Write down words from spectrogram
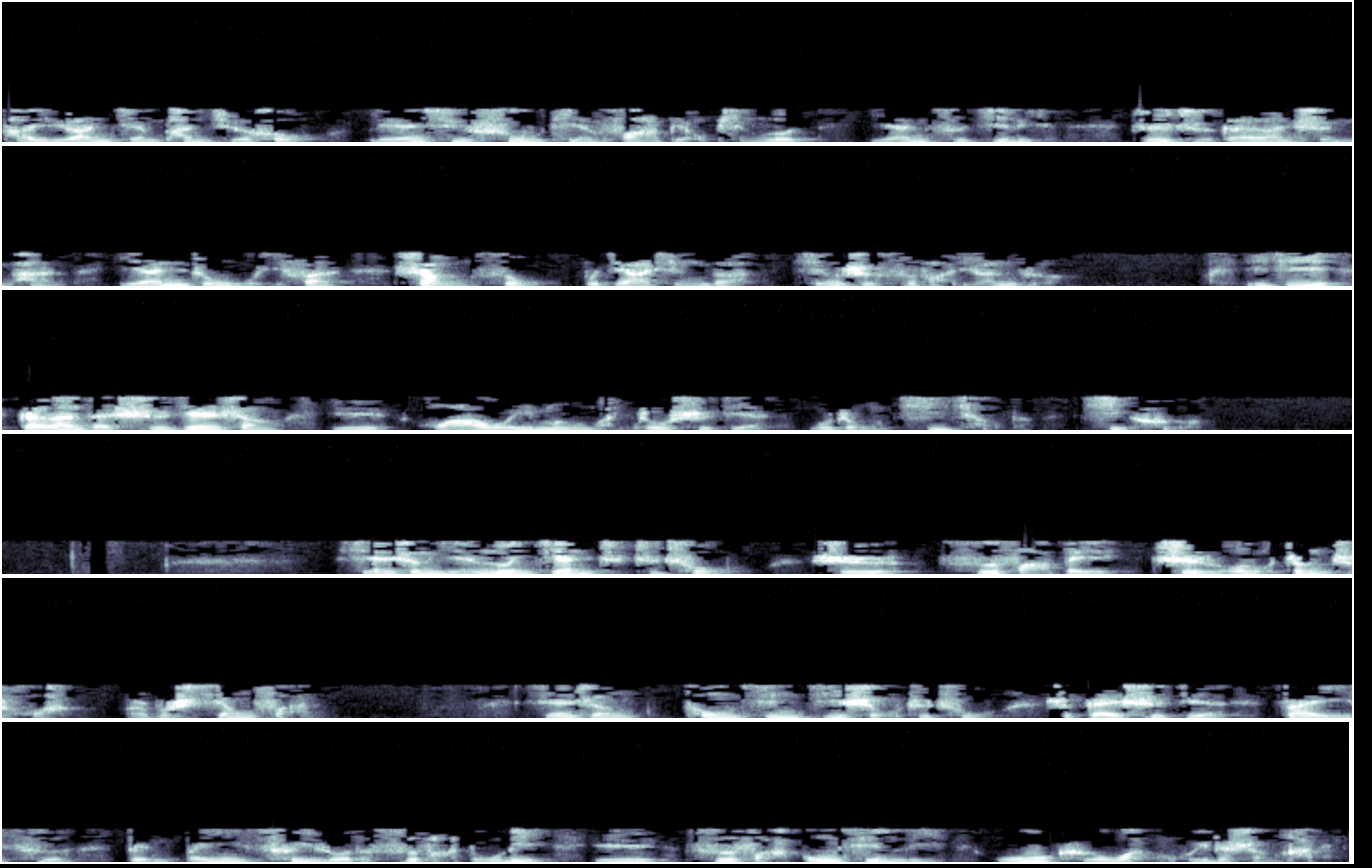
他于案件判决后，连续数天发表评论，言辞激烈，直指该案审判严重违反上诉不加刑的。刑事司法原则，以及该案在时间上与华为孟晚舟事件某种蹊跷的契合。先生言论见指之处是司法被赤裸裸政治化，而不是相反。先生痛心疾首之处是该事件再一次对本已脆弱的司法独立与司法公信力无可挽回的伤害。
